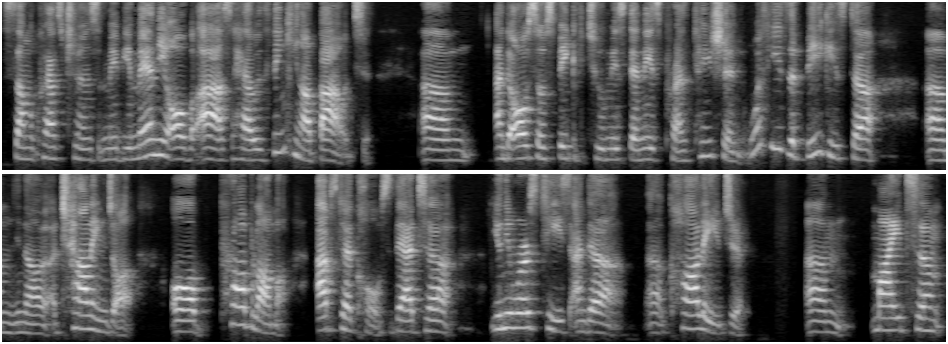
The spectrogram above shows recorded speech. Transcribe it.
some questions maybe many of us have thinking about. Um, and also speak to Ms. Denise's presentation. What is the biggest, uh, um, you know, challenge or, or, problem, obstacles that uh, universities and uh, college um, might, um,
